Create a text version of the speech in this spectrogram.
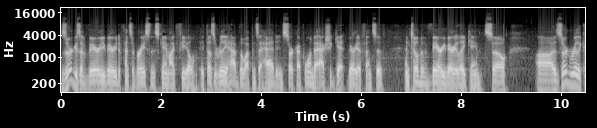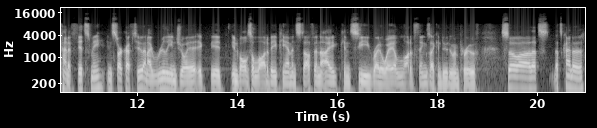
Zerg is a very very defensive race in this game. I feel it doesn't really have the weapons it had in StarCraft One to actually get very offensive until the very very late game. So uh, Zerg really kind of fits me in StarCraft 2, and I really enjoy it. it. It involves a lot of APM and stuff, and I can see right away a lot of things I can do to improve. So uh, that's that's kind of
